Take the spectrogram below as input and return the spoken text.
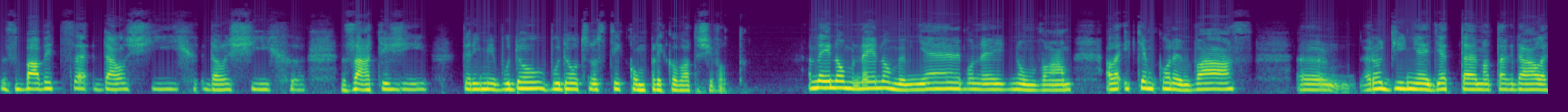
zbavit se dalších, dalších zátěží, kterými budou v budoucnosti komplikovat život. A nejenom, nejenom mě, nebo nejenom vám, ale i těm kolem vás, Eh, rodině, dětem a tak dále.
